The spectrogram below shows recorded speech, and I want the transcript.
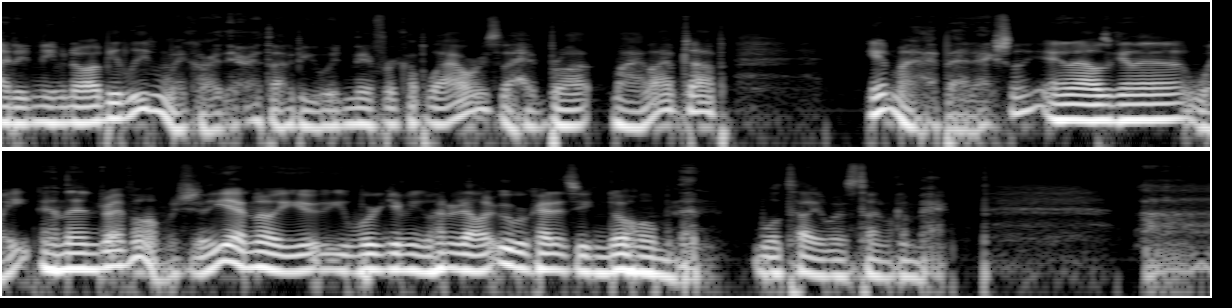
I didn't even know I'd be leaving my car there. I thought I'd be waiting there for a couple hours. I had brought my laptop and my iPad actually, and I was gonna wait and then drive home. She's like, yeah, no, you, you we're giving you hundred dollar Uber credit so you can go home, and then we'll tell you when it's time to come back. Uh,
